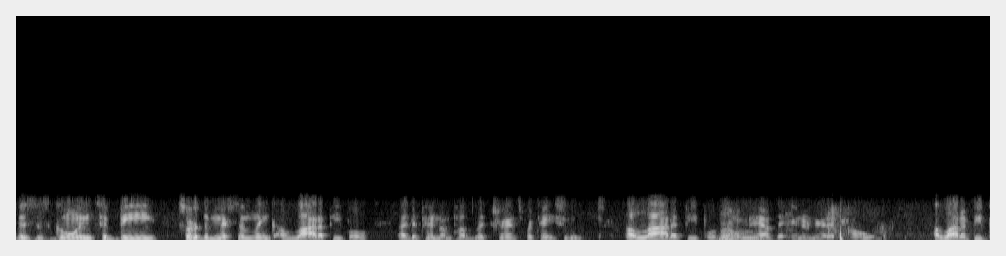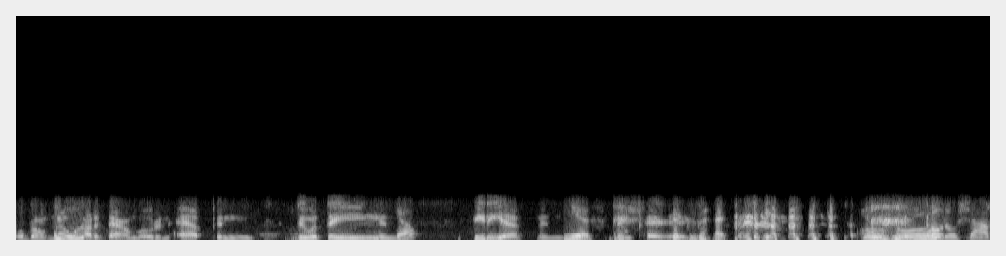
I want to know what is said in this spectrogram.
this is going to be sort of the missing link. A lot of people uh, depend on public transportation. A lot of people don't Mhm. have the internet at home. A lot of people don't know Mhm. how to download an app and do a thing and Yep. PDF and Yes, JPEG. exactly. Mhm. Photoshop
